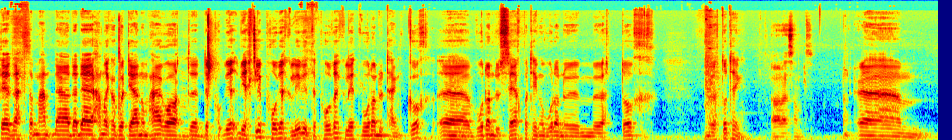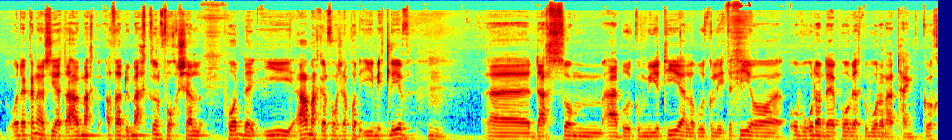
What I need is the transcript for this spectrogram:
det er, som det er det Henrik har gått gjennom her, og at det virkelig påvirker livet ditt. Det påvirker litt hvordan du tenker, eh, hvordan du ser på ting, og hvordan du møter, møter ting. Ja, det er sant. Um, og det kan jeg jo si at, jeg har merket, at du merker en forskjell på det i Jeg har merka en forskjell på det i mitt liv. Mm. Uh, dersom jeg bruker mye tid eller bruker lite tid, og, og hvordan det påvirker hvordan jeg tenker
